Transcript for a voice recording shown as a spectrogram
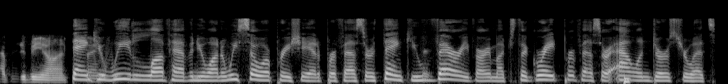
happy to be on. Thank, thank you. you. We love having you on, and we so appreciate it, Professor. Thank you very, very much. The great Professor Alan Dershowitz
